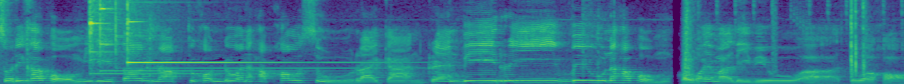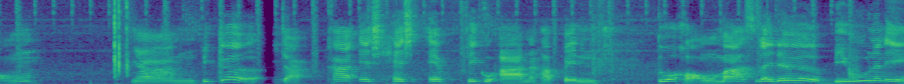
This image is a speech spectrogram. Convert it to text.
สวัสดีครับผมยินดีต้อนรับทุกคนด้วยนะครับ เข้าสู่รายการ Grand B Review นะครับผมผมก็จะมารีวิวตัวของงานฟิกเกอร์จากค่าย HHF Figure Art นะครับ เป็นตัวของ Mask Rider Build นั่นเอง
